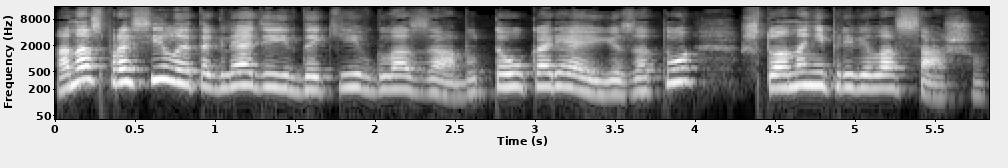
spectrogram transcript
Она спросила это, глядя Евдокии в глаза, будто укоряя ее за то, что она не привела Сашу.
